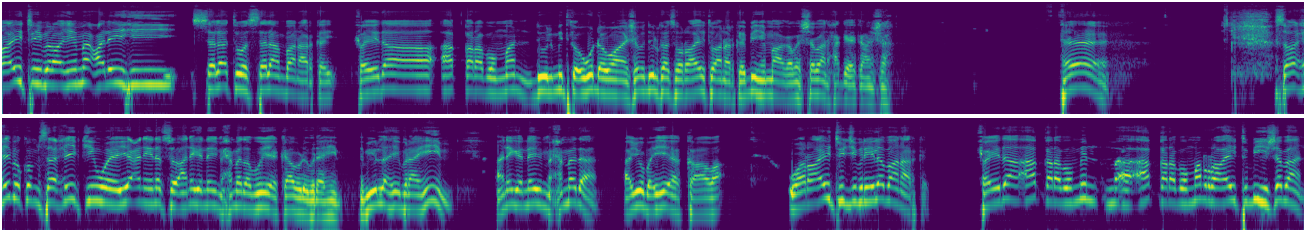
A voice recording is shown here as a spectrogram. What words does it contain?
ra'aytu ibraahiima calayhi salaatu wasalaam baan arkay fa idaa aqrabu man duul midka ugu dhowaansha duulkaasoo ra'aytu aan arkay bihi maagaba shabaan xagga ekaanshaha hee saaxibukum saaxiibkiin weeye yacni nafsu aniga nebi maxamed abuu ii ekaa buhi ibraahim. Nabiyullaahi ibraahiim aniga nebi maxameda ayuuba ii ekaaba wa ra'aytu jibriila baan arkay fa idaa aqrabu man ra'aytu bihi shabahan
